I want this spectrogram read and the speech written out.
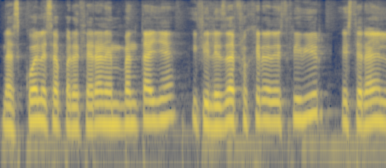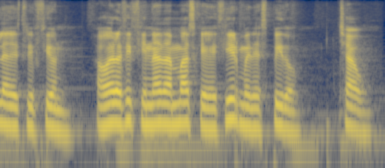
las cuales aparecerán en pantalla y si les da flojera de escribir, estarán en la descripción. Ahora sí, sin nada más que decir, me despido. Chao.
